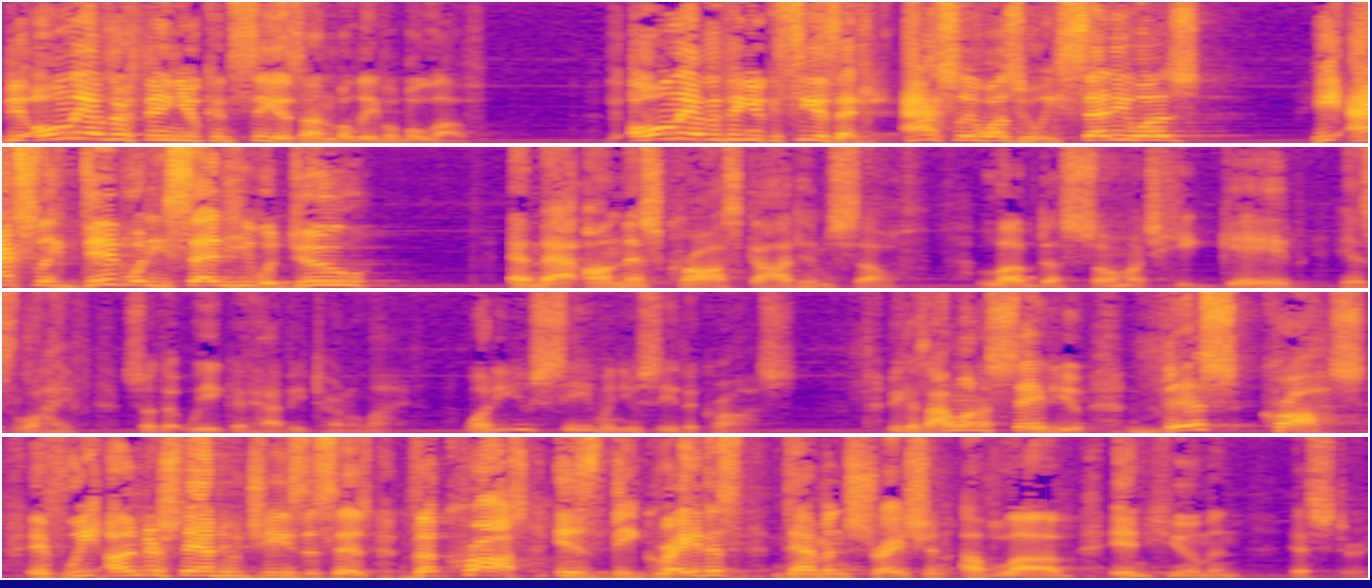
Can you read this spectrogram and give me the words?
the only other thing you can see is unbelievable love. The only other thing you can see is that he actually was who he said he was. He actually did what he said he would do. And that on this cross, God himself loved us so much, he gave his life so that we could have eternal life. What do you see when you see the cross? Because I want to say to you, this cross, if we understand who Jesus is, the cross is the greatest demonstration of love in human history.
